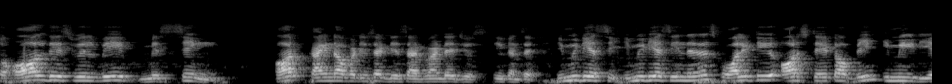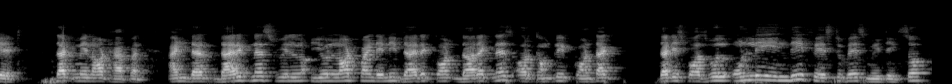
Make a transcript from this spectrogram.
So all this will be missing or kind of what you said disadvantages you can say. Immediacy immediacy in the sense quality or state of being immediate that may not happen. And directness will you will not find any direct directness or complete contact that is possible only in the face-to-face -face meeting. So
